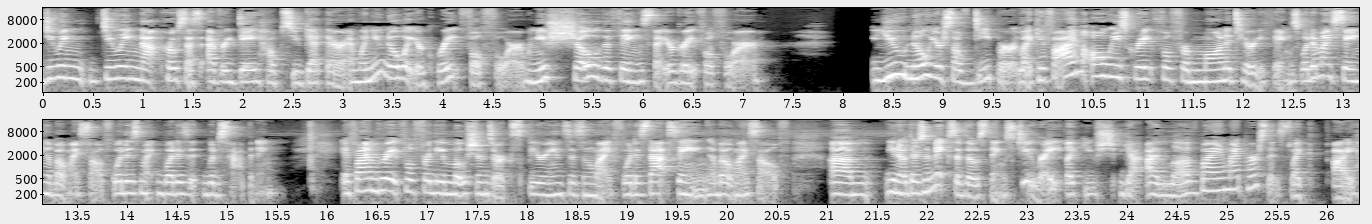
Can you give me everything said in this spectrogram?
doing doing that process every day helps you get there. And when you know what you're grateful for, when you show the things that you're grateful for, you know yourself deeper. Like if i'm always grateful for monetary things what am i saying about myself? What is my what is it what is happening? If i'm grateful for the emotions or experiences in life what is that saying about myself? Um you know there's a mix of those things too right? Like you sh- yeah i love buying my purses. Like i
